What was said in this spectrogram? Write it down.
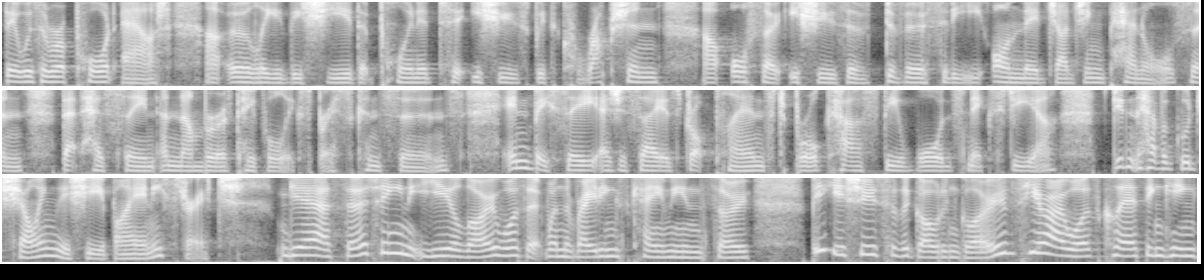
There was a report out uh, earlier this year year that pointed to issues with corruption, uh, also issues of diversity on their judging panels, and that has seen a number of people express concerns. NBC, as you say, has dropped plans to broadcast the awards next year. Didn't have a good showing this year by any stretch. Yeah, 13 year low was it when the ratings came in? So big issues for the Golden Globes. Here I was, Claire, thinking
